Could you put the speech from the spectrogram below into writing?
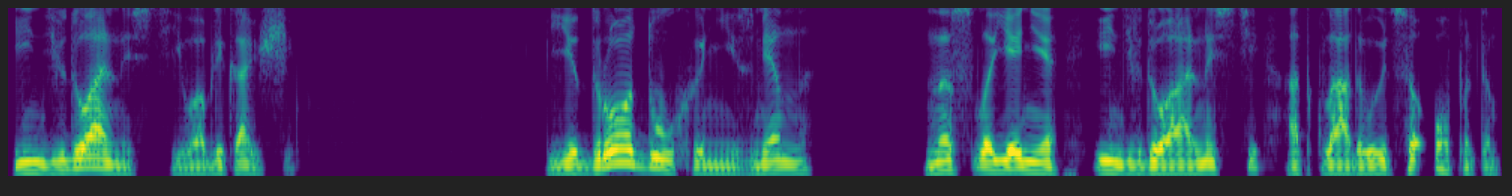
индивидуальности, его облекающей. Ядро духа неизменно. Наслоение индивидуальности откладываются опытом.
